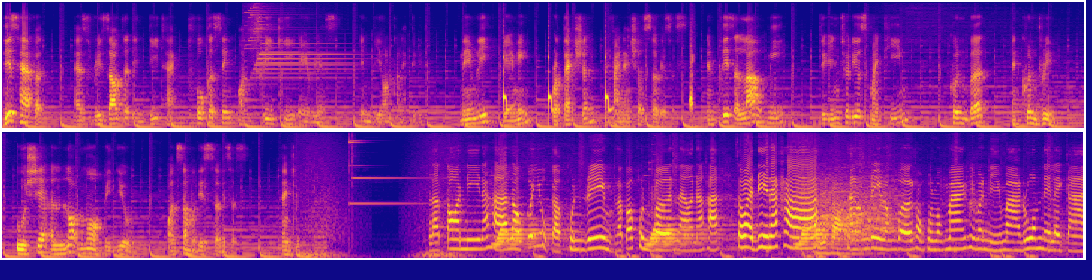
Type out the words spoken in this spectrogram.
This effort has resulted in DTEC focusing on three key areas in Beyond Connectivity namely gaming, protection, and financial services. And please allow me to introduce my team, Kun Bert and Kun Dream, who will share a lot more with you on some of these services. Thank you. และตอนนี้นะคะเราก็อยู่กับคุณรีมแล้วก็คุณเบิร์ดแล้วนะคะ สวัสดีนะคะสวัสดีครับ ทางน้องรีมน้องเบิร์ดขอบคุณมาก ๆ ที่วันนี้มาร่วมในรายการ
